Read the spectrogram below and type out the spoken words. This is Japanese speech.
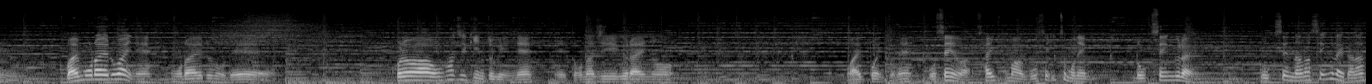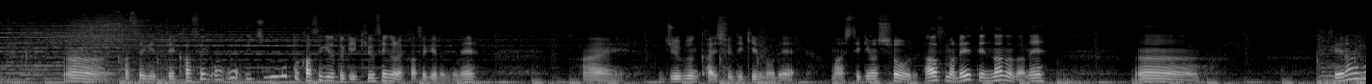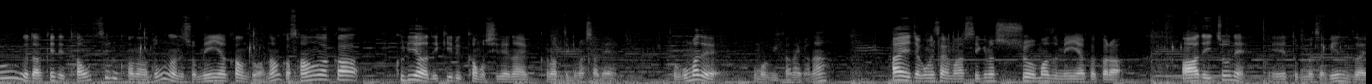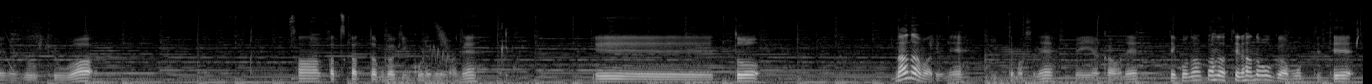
倍もらえるわいね。もらえるのでこれはおはじきの時にね、えー、と同じぐらいの Y ポイントね。5000は最まあ5000いつもね6000ぐらい。6000、7000ぐらいかな。うん稼げて稼ぐ一もっと稼げるとき9000ぐらい稼げるんでね。はい。十分回収できるので。回していきましょう。アースマ0.7だね。うん。テラノーグだけで倒せるかな？どうなんでしょう？メインアカウントは。なんか3赤クリアできるかもしれなくなってきましたね。そこまでうまくいかないかな。はい、じゃあごめんなさい。回していきましょう。まずメイン赤から。あー、で、一応ね、えっ、ー、と、ごめんなさい。現在の状況は、3赤使った無課金これぐらいがね。えー、っと、7までね、行ってますね、メインアカはね。で、この赤のテラノーグは持ってて、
